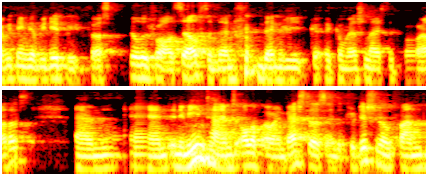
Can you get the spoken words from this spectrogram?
everything that we did, we first built it for ourselves and then, then we commercialized it for others. Um, and in the meantime, all of our investors in the traditional fund,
